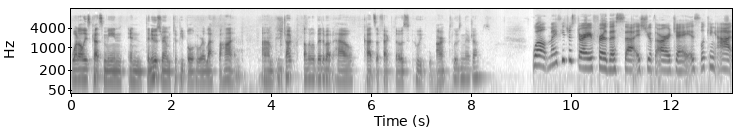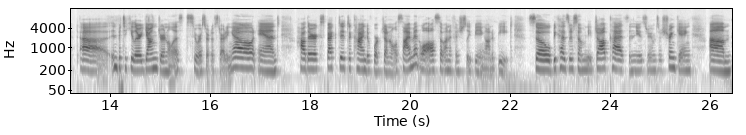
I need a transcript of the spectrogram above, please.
what all these cuts mean in the newsroom to people who are left behind. Um, could you talk a little bit about how cuts affect those who aren't losing their jobs? Well, my feature story for this uh, issue of the RJ is looking at, uh, in particular, young journalists who are sort of starting out and how they're expected to kind of work general assignment while also unofficially being on a beat. So, because there's so many job cuts and newsrooms are shrinking, um,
